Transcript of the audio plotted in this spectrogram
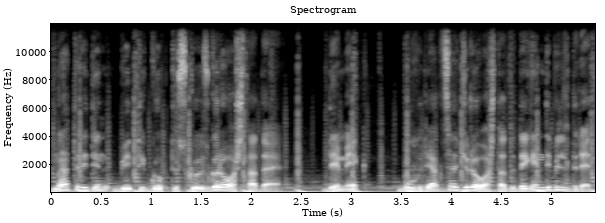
натрийдин бети көк түскө өзгөрө баштады. Демек бул реакция жүрө баштады дегенди билдирет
